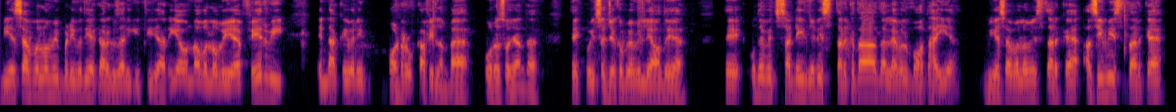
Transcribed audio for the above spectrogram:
ਬੀਐਸਐਫ ਵੱਲੋਂ ਵੀ ਬੜੀ ਵਧੀਆ ਕਾਰਗੁਜ਼ਾਰੀ ਕੀਤੀ ਜਾ ਰਹੀ ਹੈ। ਉਹਨਾਂ ਵੱਲੋਂ ਵੀ ਹੈ ਫਿਰ ਵੀ ਇੰਨਾ ਕਈ ਵਾਰੀ ਬਾਰਡਰ ਕਾਫੀ ਲੰਬਾ ਹੈ ਪੋਰਸ ਹੋ ਜਾਂਦਾ ਹੈ ਤੇ ਕੋਈ ਸੱਜੇ ਖੱਬੇ ਵੀ ਲਿਆਉਂਦੇ ਆ। ਤੇ ਉਹਦੇ ਵਿੱਚ ਸਾਡੀ ਜਿਹੜੀ ਸਤਰਕਤਾ ਦਾ ਲੈਵਲ ਬਹੁਤ ਹਾਈ ਹੈ ਬੀਐਸਐਫ ਵੱਲੋਂ ਵੀ ਸਤਰਕ ਹੈ, ਅਸੀਂ ਵੀ ਸਤਰਕ ਹੈ।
